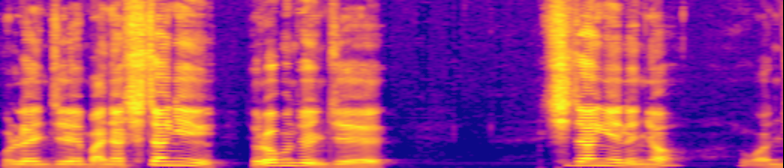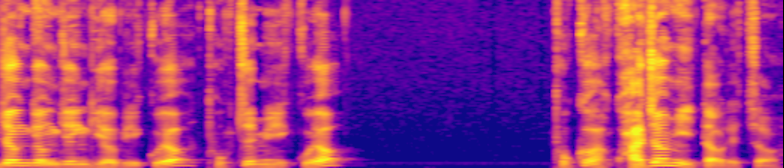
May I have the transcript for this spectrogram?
원래 이제 만약 시장이 여러분들 이제 시장에는요 완전 경쟁 기업이 있고요 독점이 있고요 독과 과점이 있다고 그랬죠.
